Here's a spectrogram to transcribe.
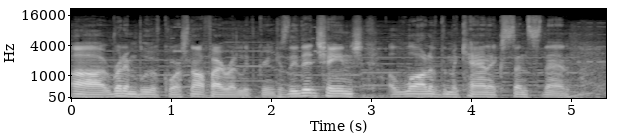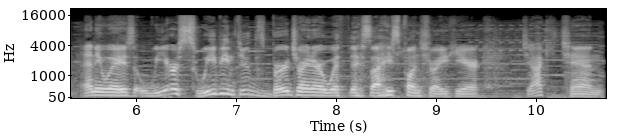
Uh, Red and Blue, of course, not Fire Red, Leaf Green, because they did change a lot of the mechanics since then. Anyways, we are sweeping through this bird trainer with this ice punch right here. Jackie Chan,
